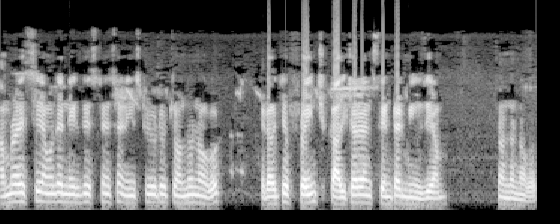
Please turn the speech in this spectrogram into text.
আমরা এসেছি আমাদের next destination institute of Chandannagar এটা হচ্ছে French culture and centre museum Chandannagar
